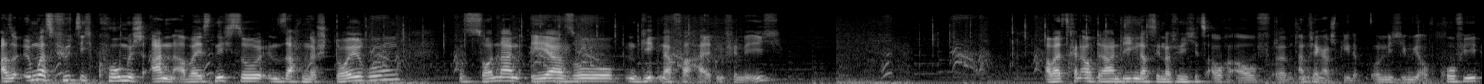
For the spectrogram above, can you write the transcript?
Also irgendwas fühlt sich komisch an, aber ist nicht so in Sachen der Steuerung, sondern eher so ein Gegnerverhalten, finde ich. Aber es kann auch daran liegen, dass sie natürlich jetzt auch auf ähm, Anfänger spiele und nicht irgendwie auf Profi.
